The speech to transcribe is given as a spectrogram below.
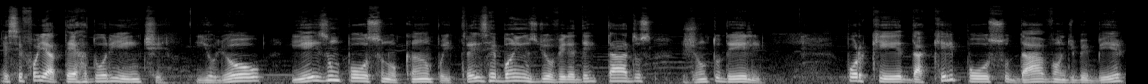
e se foi à terra do Oriente, e olhou, e eis um poço no campo, e três rebanhos de ovelha deitados junto dele, porque daquele poço davam de beber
